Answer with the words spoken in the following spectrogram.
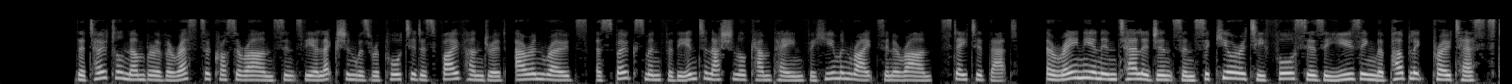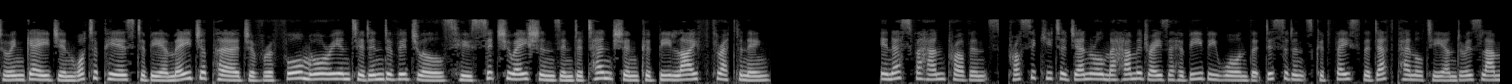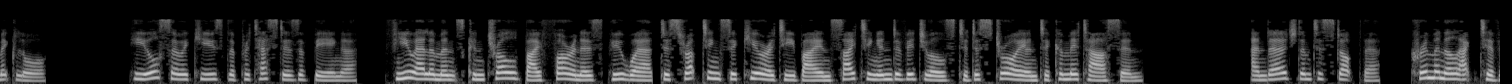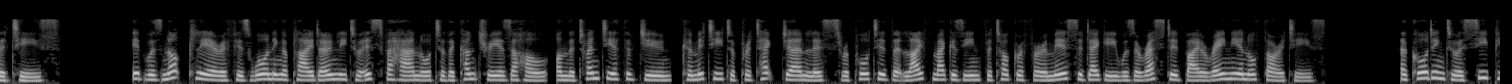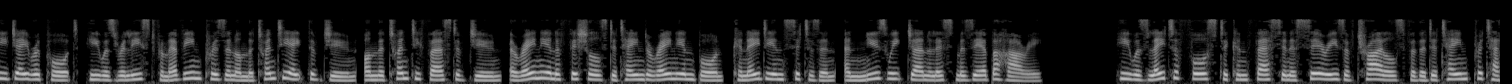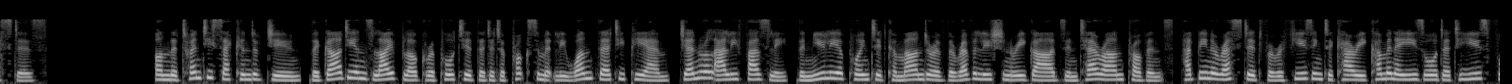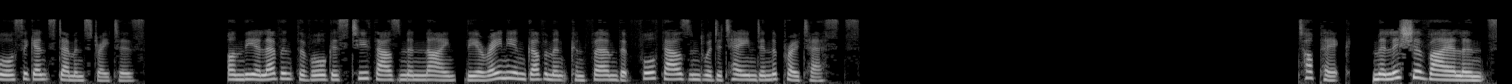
The total number of arrests across Iran since the election was reported as 500. Aaron Rhodes, a spokesman for the International Campaign for Human Rights in Iran, stated that Iranian intelligence and security forces are using the public protests to engage in what appears to be a major purge of reform-oriented individuals whose situations in detention could be life-threatening. In Esfahan province, Prosecutor General Mohammad Reza Habibi warned that dissidents could face the death penalty under Islamic law. He also accused the protesters of being a few elements controlled by foreigners who were disrupting security by inciting individuals to destroy and to commit arson, and urged them to stop the criminal activities. It was not clear if his warning applied only to Isfahan or to the country as a whole. On the 20th of June, Committee to Protect Journalists reported that Life magazine photographer Amir Sadeghi was arrested by Iranian authorities. According to a CPJ report, he was released from Evin prison on 28 June. On 21 June, Iranian officials detained Iranian-born, Canadian citizen, and Newsweek journalist Maziar Bahari. He was later forced to confess in a series of trials for the detained protesters. On the 22nd of June, The Guardian's live blog reported that at approximately 1.30 p.m., General Ali Fazli, the newly appointed commander of the Revolutionary Guards in Tehran province, had been arrested for refusing to carry Khamenei's order to use force against demonstrators. On the 11th of August 2009, the Iranian government confirmed that 4,000 were detained in the protests. Militia violence.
